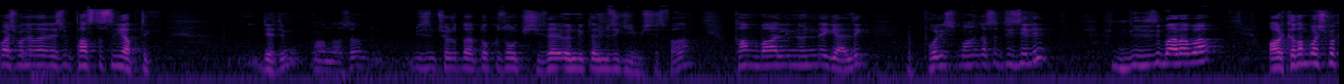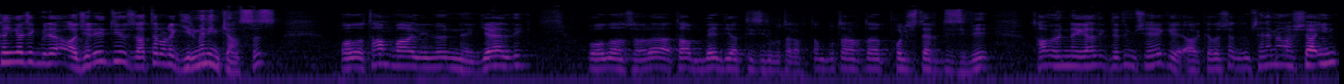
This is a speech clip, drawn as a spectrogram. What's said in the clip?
başbakanlar resmi pastasını yaptık dedim. Ondan sonra bizim çocuklar 9-10 kişiyiz. Önlüklerimizi giymişiz falan. Tam valinin önüne geldik. E, polis mangası dizili. Bizim araba arkadan başbakan gelecek bile acele ediyor. Zaten oraya girmen imkansız. Onu tam valinin önüne geldik. Ondan sonra tam medya dizili bu taraftan. Bu tarafta polisler dizili. Tam önüne geldik dedim şeye ki arkadaşlar dedim sen hemen aşağı in.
